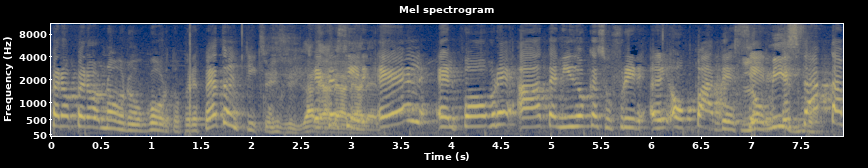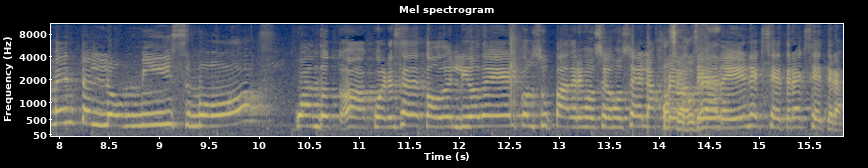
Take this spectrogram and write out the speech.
Pero, pero, no, no, gordo, pero espérate un tico. es decir, él, el pobre, ha tenido que sufrir eh, o padecer exactamente lo mismo cuando acuérdense de todo el lío de él con su padre José José, la prueba de ADN, etcétera, etcétera.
